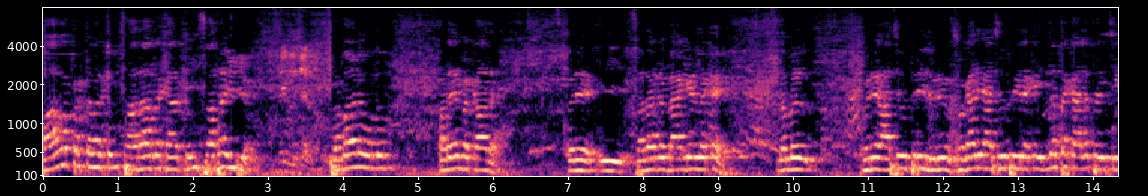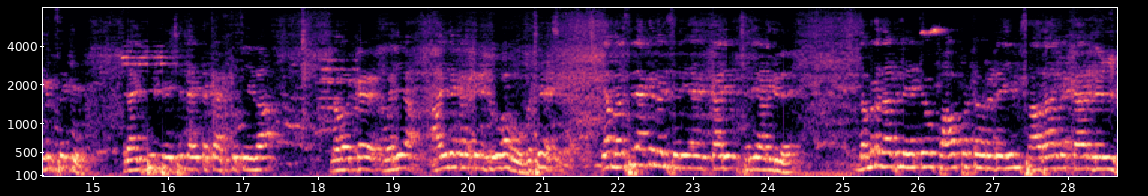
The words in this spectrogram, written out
പാവപ്പെട്ടവർക്കും സാധാരണക്കാർക്കും സധൈര്യം. പ്രമാണമൊന്നും പണയം വെക്കാതെ ഒരു ഈ സാധാരണ ബാങ്കുകളിലൊക്കെ നമ്മൾ ഒരു ആശുപത്രിയിൽ ഒരു സ്വകാര്യ ആശുപത്രിയിലൊക്കെ ഇന്നത്തെ കാലത്ത് ചികിത്സയ്ക്ക് ഒരു ഐ പി പേഷ്യന്റായിട്ടൊക്കെ അഡ്മിറ്റ് നമുക്ക് വലിയ ആയിരക്കണക്കിന് രൂപ പോകും. പക്ഷേ ഞാൻ മനസ്സിലാക്കുന്ന ഒരു ശരിയായ കാര്യം ശരിയാണെങ്കിൽ നമ്മുടെ നാട്ടിലെ ഏറ്റവും പാവപ്പെട്ടവരുടെയും സാധാരണക്കാരുടെയും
